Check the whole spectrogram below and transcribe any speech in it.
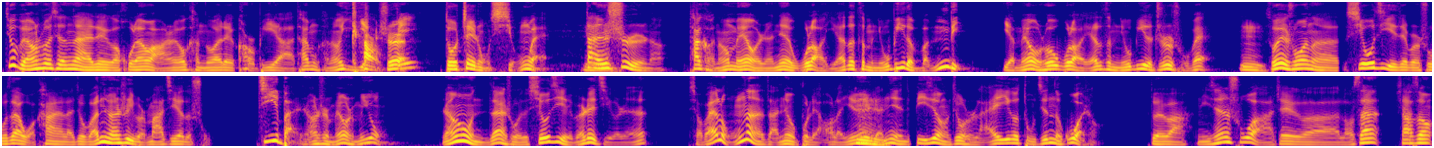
就比方说现在这个互联网上有很多这口逼啊，他们可能也是都这种行为，但是呢，他可能没有人家吴老爷子这么牛逼的文笔，也没有说吴老爷子这么牛逼的知识储备。嗯所以说呢，《西游记》这本书在我看下来就完全是一本骂街的书，基本上是没有什么用的。然后你再说，就《西游记》里边这几个人，小白龙呢，咱就不聊了，因为嗯人家毕竟就是来一个镀金的过程，对吧？你先说啊，这个老三沙僧，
